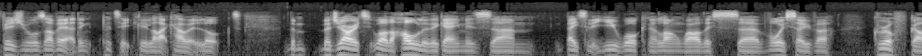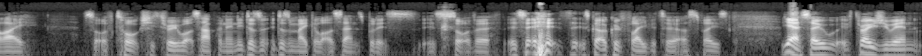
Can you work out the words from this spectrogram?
visuals of it. I didn't particularly like how it looked. The majority, well, the whole of the game is um, basically you walking along while this uh, voiceover gruff guy sort of talks you through what's happening. It doesn't it doesn't make a lot of sense, but it's it's sort of a it's it's, it's got a good flavour to it, I suppose. Yeah, so it throws you in.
